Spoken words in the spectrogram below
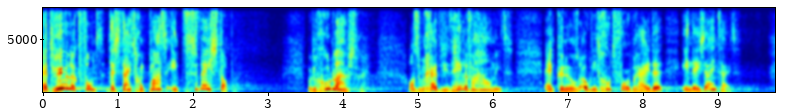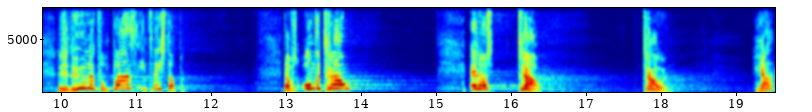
Het huwelijk vond destijds gewoon plaats in twee stappen. Moet u goed luisteren. Anders begrijpt u het hele verhaal niet. En kunnen we ons ook niet goed voorbereiden in deze eindtijd. Dus het huwelijk vond plaats in twee stappen. Dat was ondertrouw. En dat was trouw. Trouwen. Ja?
